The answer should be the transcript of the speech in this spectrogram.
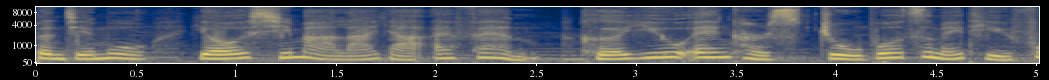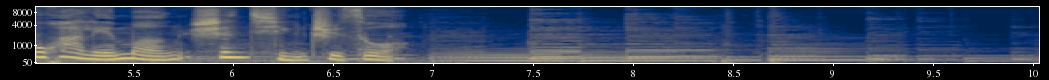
本节目由喜马拉雅 FM 和 U Anchors 主播自媒体孵化联盟深情制作。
